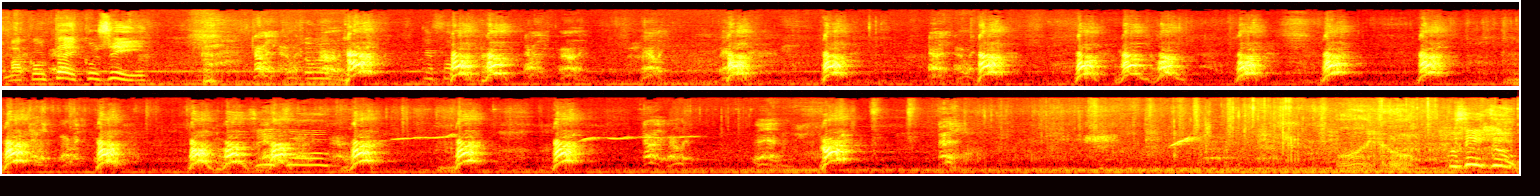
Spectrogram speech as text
Ma con te è così? Che fa? Sì, tu. Così tu!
